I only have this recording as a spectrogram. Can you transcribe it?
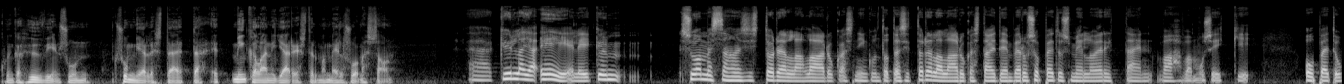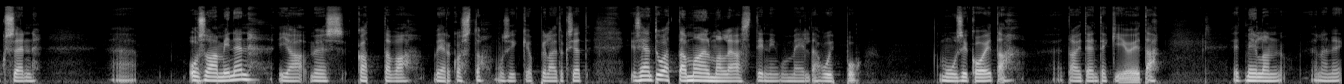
kuinka hyvin sun, sun mielestä, että, että minkälainen järjestelmä meillä Suomessa on? Ää, kyllä ja ei. Eli kyllä Suomessahan on siis todella laadukas, niin kuin totesit, todella laadukas taiteen perusopetus. Meillä on erittäin vahva musiikkiopetuksen ää, osaaminen ja myös kattava verkosto musiikkioppilaitoksia. Ja sehän tuottaa maailmalle asti niin kuin meiltä huippumuusikoita, taiteen tekijöitä. Et meillä on tällainen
